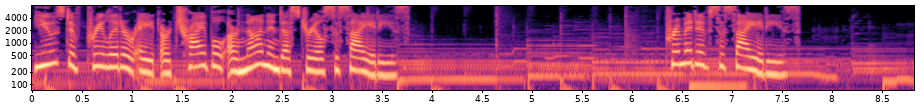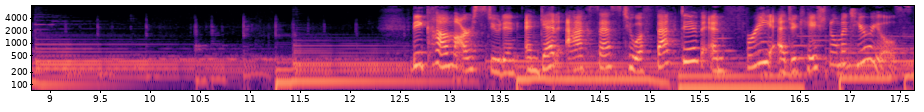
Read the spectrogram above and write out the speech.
Used of preliterate or tribal or non-industrial societies. Primitive societies. Become our student and get access to effective and free educational materials.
